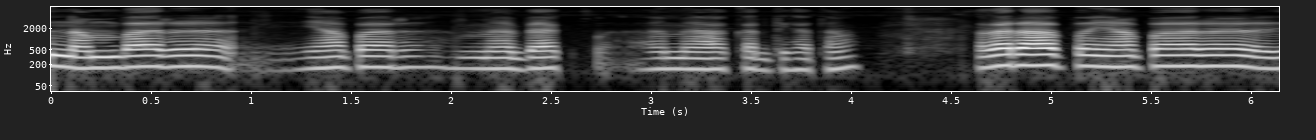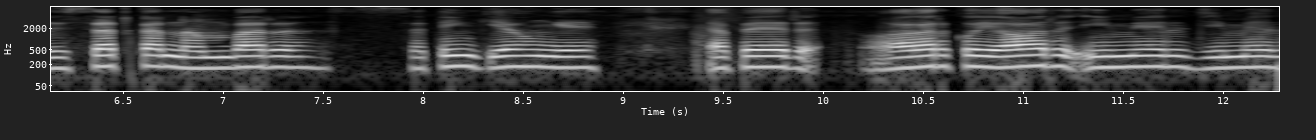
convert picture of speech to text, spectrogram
नंबर यहाँ पर मैं बैक में आकर दिखाता हूँ। अगर आप यहाँ पर रिसेट का नंबर सेटिंग किए होंगे, या फिर अगर कोई और ईमेल जीमेल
